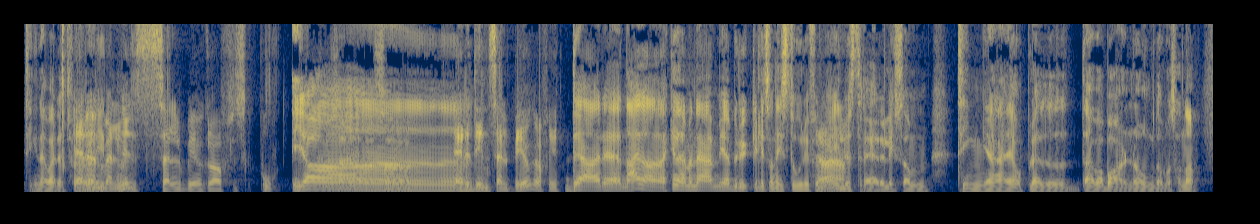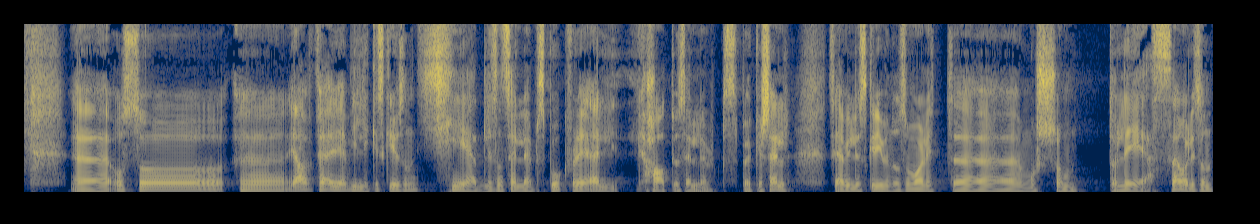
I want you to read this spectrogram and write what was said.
tingene jeg var redd for. Er det en liten. veldig selvbiografisk bok? Ja? Altså, er det din selvbiografi? Det er, eh, nei, det er ikke det, men jeg, jeg bruker litt sånn historie for Ja, å illustrere liksom, ting jeg opplevde da jeg var barn og ungdom og sånn. da. Eh, og så uh, Ja, for jeg, jeg ville ikke skrive sånn kjedelig sånn selvhjelpsbok, for jeg, jeg hater jo selvhjelpsbøker selv. Så jeg ville skrive noe som var litt uh, morsomt å lese, og litt sånn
